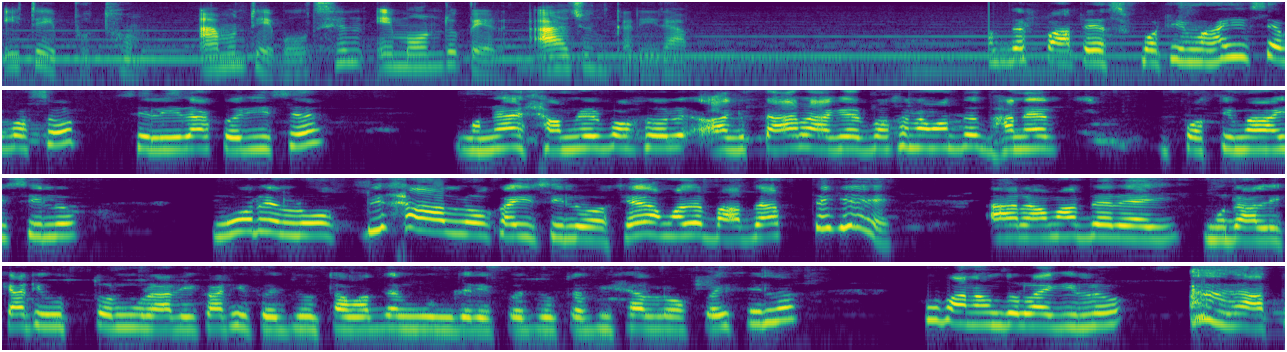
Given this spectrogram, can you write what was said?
এটাই প্রথম। এমনটাই বলছেন এ মণ্ডপের আয়োজনকারীরা। আমাদের পাটের প্রতিমা হয়েছে বছর ছেলেরা করিয়েছে। মনে হয় সামনের বছর, আগে, তার আগের বছর আমাদের ধানের প্রতিমা হয়েছিল। ওরে লোক, বিশাল লোক হয়েছিল। সে আমাদের বাজার থেকে আর আমাদের এই মুরালিকাঠি উত্তর মুরালিকাঠি পর্যন্ত, আমাদের মন্দিরে পর্যন্ত বিশাল লোক হয়েছিল। খুব আনন্দ লাগিল। এত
